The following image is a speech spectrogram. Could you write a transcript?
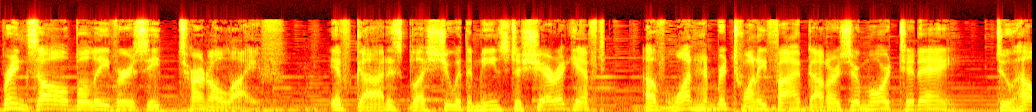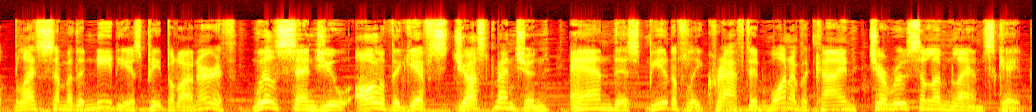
brings all believers eternal life. If God has blessed you with the means to share a gift of $125 or more today, to help bless some of the neediest people on earth. We'll send you all of the gifts just mentioned and this beautifully crafted, one of a kind Jerusalem landscape,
